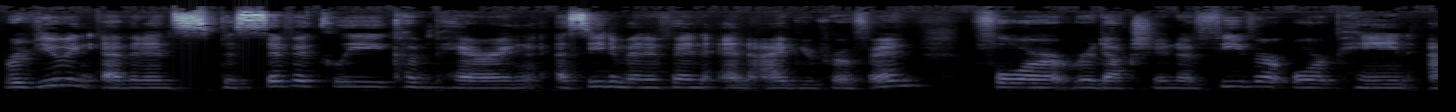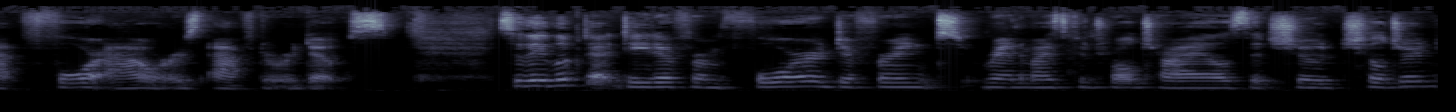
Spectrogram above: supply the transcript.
reviewing evidence specifically comparing acetaminophen and ibuprofen for reduction of fever or pain at four hours after a dose. So they looked at data from four different randomized controlled trials that showed children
